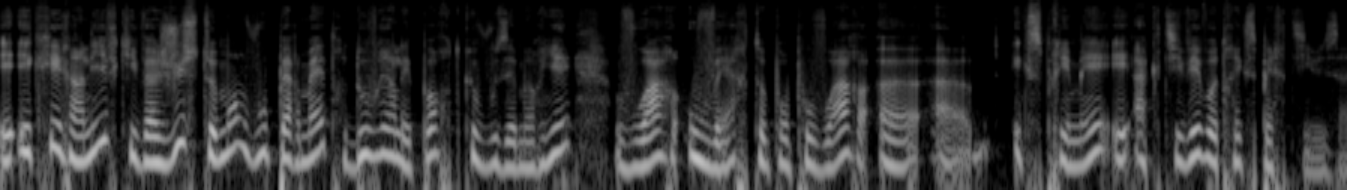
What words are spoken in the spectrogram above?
et écrire un livre qui va justement vous permettre d'ouvrir les portes que vous aimeriez voir ouvertes pour pouvoir euh, euh, exprimer et activer votre expertise.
